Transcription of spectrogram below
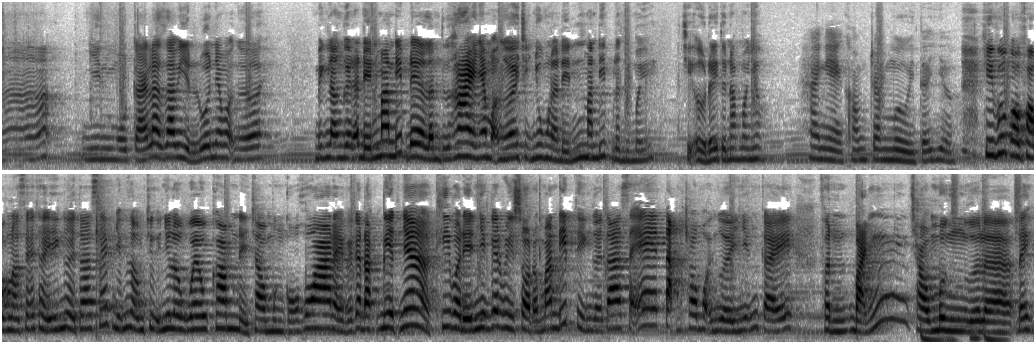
Đó. Nhìn một cái là ra biển luôn nha mọi người ơi. Mình là người đã đến Maldives đây là lần thứ hai nha mọi người. Chị Nhung là đến Maldives lần thứ mấy? Chị ở đây từ năm bao nhiêu? 2010 tới giờ. Khi bước vào phòng là sẽ thấy người ta xếp những dòng chữ như là welcome để chào mừng có hoa này với cả đặc biệt nha khi mà đến những cái resort ở Maldives thì người ta sẽ tặng cho mọi người những cái phần bánh chào mừng rồi là đây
